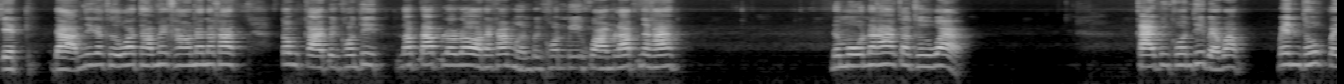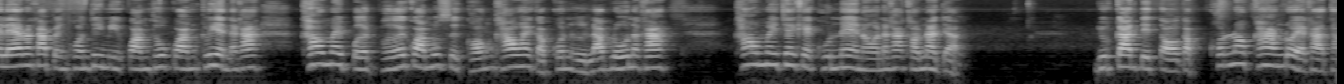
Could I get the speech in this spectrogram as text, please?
เจ็ดดาบนี่ก็คือว่าทำให้เขานั้นนะคะ ต้องกลายเป็นคนที่ลับๆล่อๆนะคะ เหมือนเป็นคนมีความลับนะคะเดมูนนะคะก็คือว่า กลายเป็นคนที่แบบว่าเป็นทุกข์ไปแล้วนะคะ เป็นคนที่มีความทุกข์ความเครียดนะคะ เขาไม่เปิดเผยความรู้สึกของเขาให้กับคนอื่นรับรู้นะคะ เขาไม่ใช่แค่คุณแน่นอนนะคะ เขาน่าจะหยุดการติดต่อกับคนรอบข้างด้วยะค่ะท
